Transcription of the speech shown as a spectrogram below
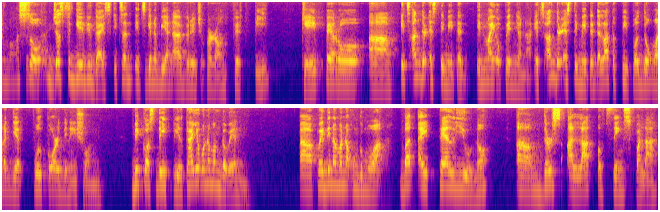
yung mga So, suppliers. just to give you guys, it's an it's gonna be an average of around 50k, pero um, it's underestimated, in my opinion. Ha. It's underestimated. A lot of people don't want to get full coordination because they feel, kaya ko namang gawin. Ah, pwede naman akong gumawa. But I tell you, no, um, there's a lot of things pala.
